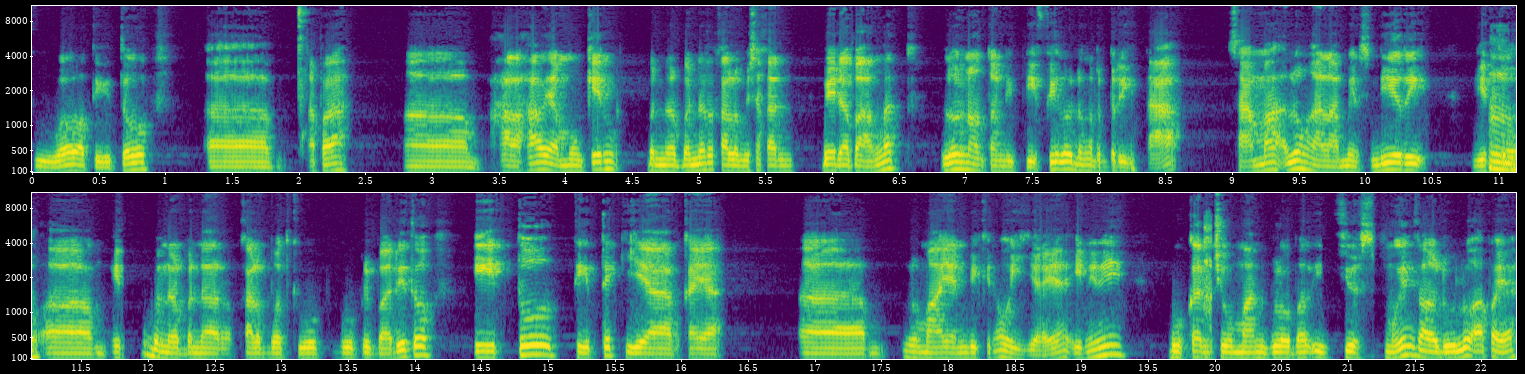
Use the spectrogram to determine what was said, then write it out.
gue waktu itu um, apa hal-hal um, yang mungkin bener-bener kalau misalkan beda banget lo nonton di TV lo denger berita sama lo ngalamin sendiri gitu hmm. um, itu bener-bener kalau buat gue, gue pribadi tuh itu titik yang kayak um, lumayan bikin oh iya ya ini nih bukan cuman global issues. Mungkin kalau dulu apa ya?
